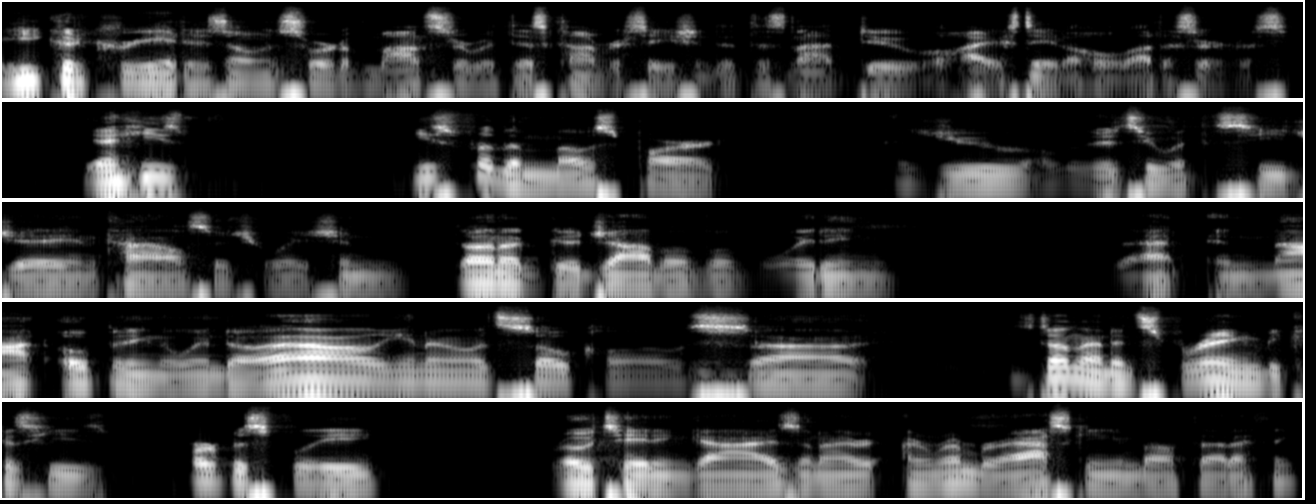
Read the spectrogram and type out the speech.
he could create his own sort of monster with this conversation that does not do Ohio State a whole lot of service. Yeah, he's he's for the most part, as you alluded to with the CJ and Kyle situation, done a good job of avoiding that and not opening the window. Well, you know, it's so close. Uh, he's done that in spring because he's purposefully rotating guys. And I, I remember asking about that. I think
